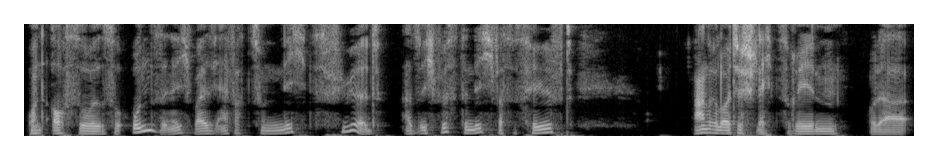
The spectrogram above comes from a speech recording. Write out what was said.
und auch so, so unsinnig, weil sie einfach zu nichts führt. Also ich wüsste nicht, was es hilft, andere Leute schlecht zu reden oder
